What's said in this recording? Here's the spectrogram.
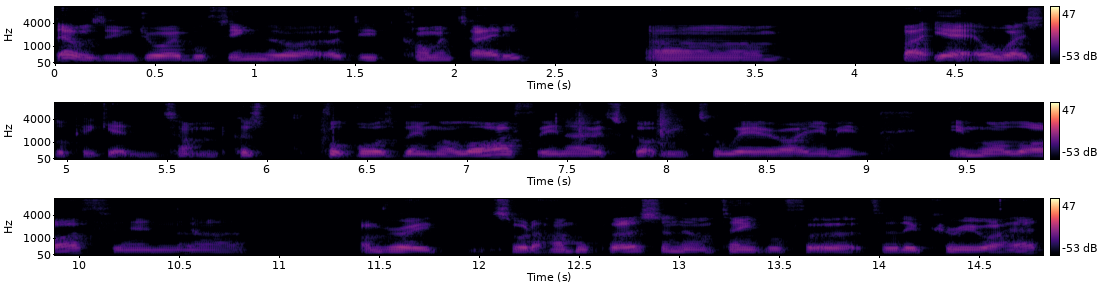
that was an enjoyable thing that I, I did commentating. Um, but yeah, always look at getting something because football's been my life. You know, it's got me to where I am in in my life, and uh, I'm a very sort of humble person. And I'm thankful for for the career I had,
